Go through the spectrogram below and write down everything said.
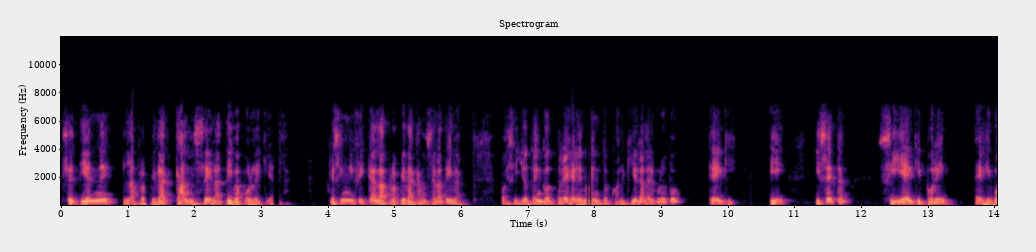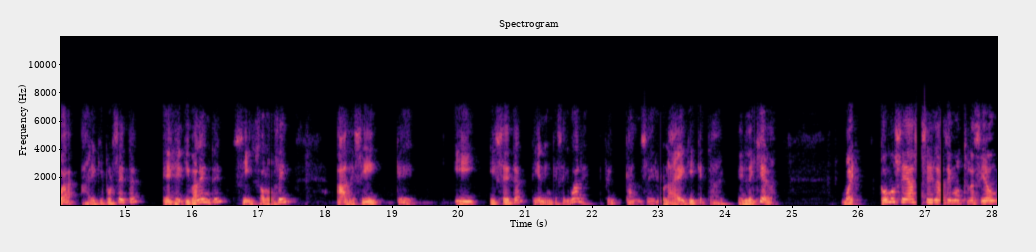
se tiene la propiedad cancelativa por la izquierda. ¿Qué significa la propiedad cancelativa? Pues si yo tengo tres elementos cualquiera del grupo, X, Y y Z, si X por Y es igual a X por Z, es equivalente, si solo sí, a decir que y y z tienen que ser iguales. En fin, cancelo la x que está en la izquierda. Bueno, ¿Cómo se hace la demostración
